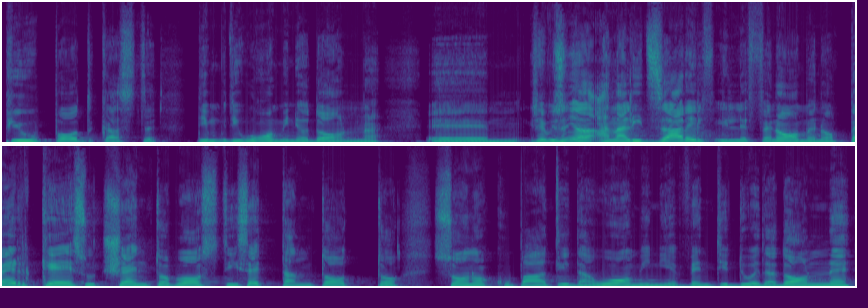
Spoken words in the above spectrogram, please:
più podcast di, di uomini o donne, Ehm, cioè bisogna analizzare il, il fenomeno, perché su 100 posti 78 sono occupati da uomini e 22 da donne?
